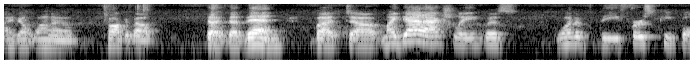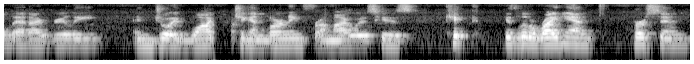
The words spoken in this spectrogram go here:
I don't want to talk about the, the then, but uh, my dad actually was one of the first people that I really enjoyed watching and learning from. I was his kick, his little right hand person,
